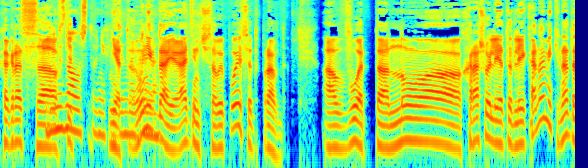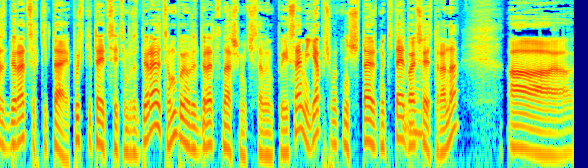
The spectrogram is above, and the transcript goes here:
как раз... Я а, не знала, что у них Нет, у время. них, да, один часовой пояс, это правда. А вот, а, но хорошо ли это для экономики, надо разбираться в Китае. Пусть китайцы с этим разбираются, а мы будем разбираться с нашими часовыми поясами. Я почему-то не считаю, ну, Китай да. большая страна, а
